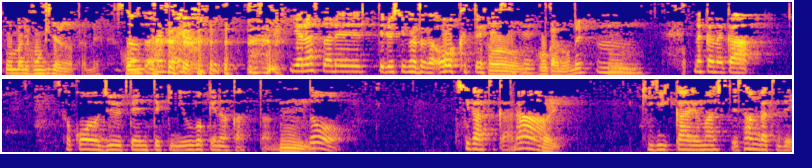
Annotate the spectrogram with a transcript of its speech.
そんなに本気じゃなかったね。そうそうなんかやらされてる仕事が多くてです うん、ね。他のね。うん。なかなかそこを重点的に動けなかったんだけど、4月からはい。切り替えまして、3月で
